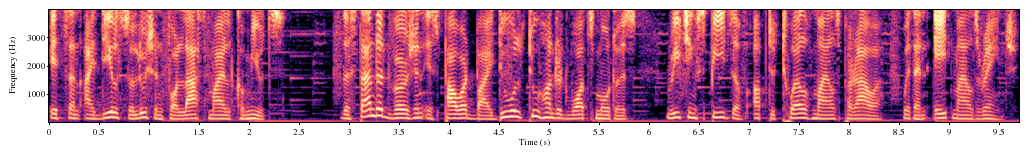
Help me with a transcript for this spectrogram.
it's an ideal solution for last-mile commutes. The standard version is powered by dual 200 watts motors, reaching speeds of up to 12 miles per hour with an 8 miles range.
